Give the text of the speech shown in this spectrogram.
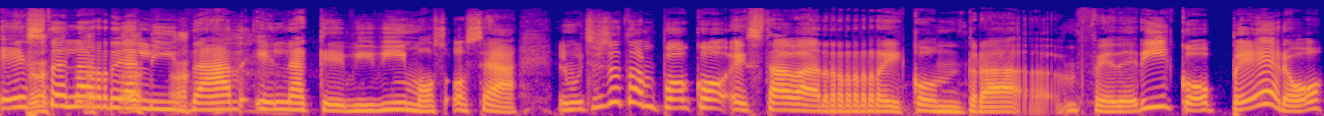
esta es la realidad en la que vivimos. O sea, el muchacho tampoco estaba recontra Federico, pero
